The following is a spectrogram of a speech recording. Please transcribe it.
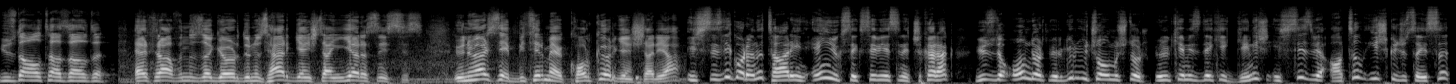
%6 azaldı. Etrafınızda gördüğünüz her gençten yarısı işsiz. Üniversiteyi bitirmeye korkuyor gençler ya. İşsizlik oranı tarihin en yüksek seviyesine çıkarak %14,3 olmuştur. Ülkemizdeki geniş işsiz ve atıl iş gücü sayısı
